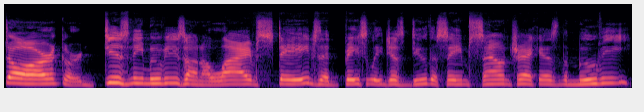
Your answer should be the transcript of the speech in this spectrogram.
Dark or Disney movies on a live stage that basically just do the same soundtrack as the movie.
